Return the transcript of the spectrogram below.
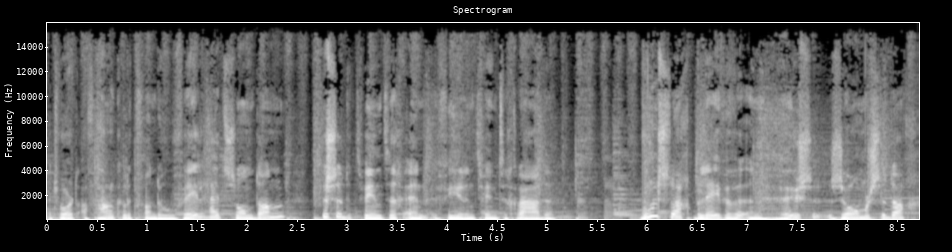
Het wordt afhankelijk van de hoeveelheid zon dan tussen de 20 en 24 graden. Woensdag beleven we een heuse zomerse dag.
